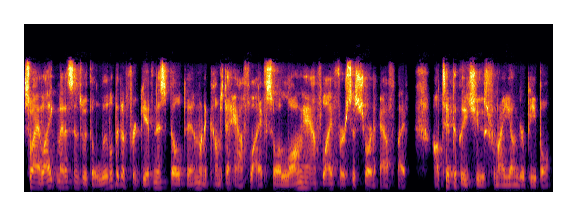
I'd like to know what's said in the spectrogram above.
So I like medicines with a little bit of forgiveness built in when it comes to half life. So a long half life versus short half life. I'll typically choose for my younger people.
